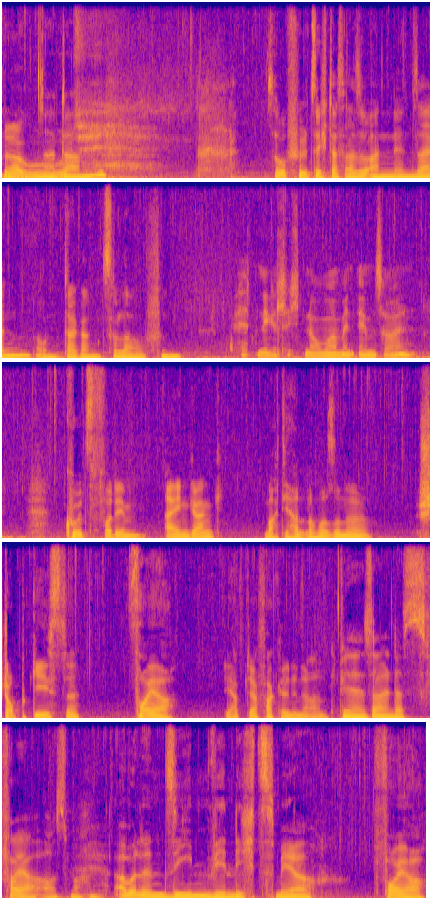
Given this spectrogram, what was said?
na gut. Na dann. So fühlt sich das also an, in seinen Untergang zu laufen. Wir hätten die Geschichten auch mal mitnehmen sollen. kurz vor dem Eingang macht die Hand nochmal so eine Stoppgeste. Feuer! Ihr habt ja Fackeln in der Hand. Wir sollen das Feuer ausmachen. Aber dann sehen wir nichts mehr. Feuer!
